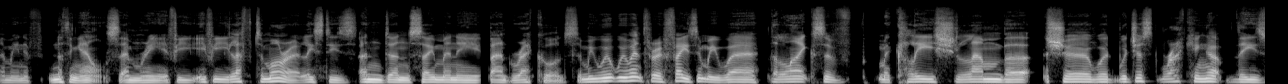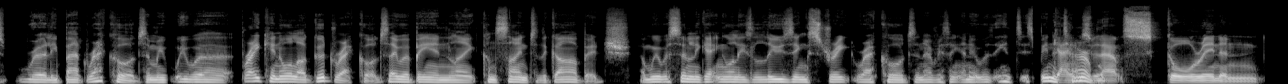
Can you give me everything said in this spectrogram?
I mean, if nothing else, Emery, if he if he left tomorrow, at least he's undone so many bad records. And we we we went through a phase, didn't we, where the likes of McLeish, Lambert, Sherwood were just racking up these really bad records, and we we were breaking all our good records. They were being like consigned to the garbage, and we were suddenly getting all these losing streak records and everything. And it was it, it's been a Games terrible without scoring and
